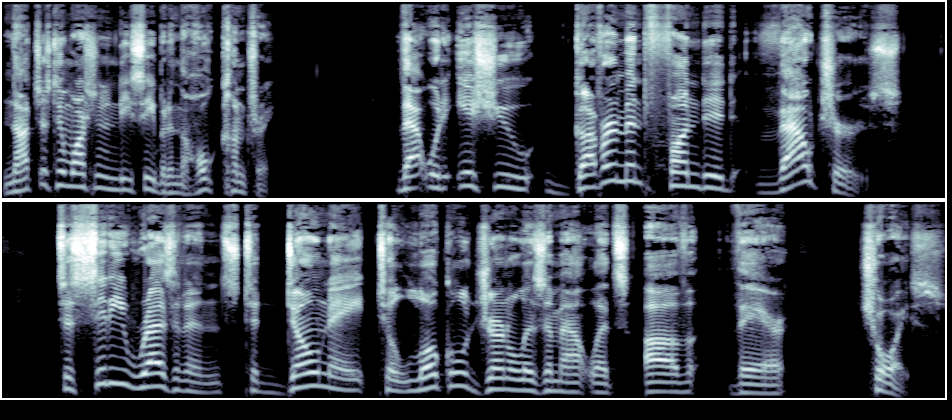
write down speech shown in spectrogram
not just in Washington, D.C., but in the whole country, that would issue government funded vouchers to city residents to donate to local journalism outlets of their choice.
